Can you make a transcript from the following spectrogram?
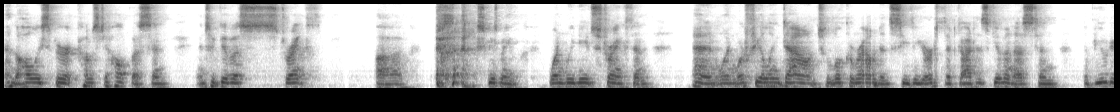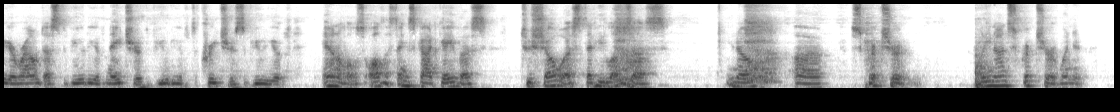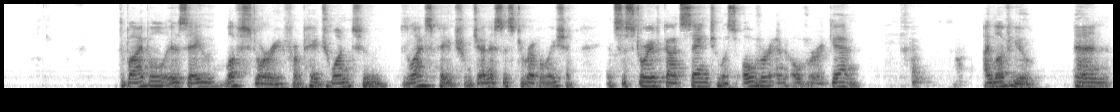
And the Holy Spirit comes to help us and, and to give us strength. Uh, excuse me, when we need strength and and when we're feeling down to look around and see the earth that God has given us and the beauty around us, the beauty of nature, the beauty of the creatures, the beauty of animals, all the things God gave us to show us that He loves us. You know, uh, Scripture, lean on Scripture when it, the Bible is a love story from page one to the last page, from Genesis to Revelation. It's the story of God saying to us over and over again, I love you. And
